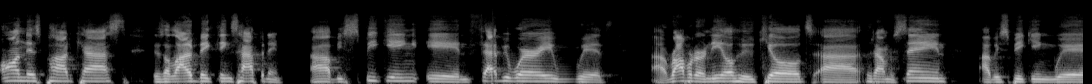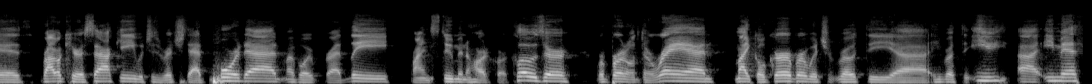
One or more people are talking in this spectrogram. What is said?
on this podcast. There's a lot of big things happening. I'll be speaking in February with uh, Robert O'Neill, who killed uh, Hussein. I'll be speaking with Robert Kiyosaki, which is Rich Dad Poor Dad, my boy Brad Lea, Ryan Stewman, a hardcore closer, Roberto Duran, Michael Gerber, which wrote the uh, he wrote the E uh, E Myth.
